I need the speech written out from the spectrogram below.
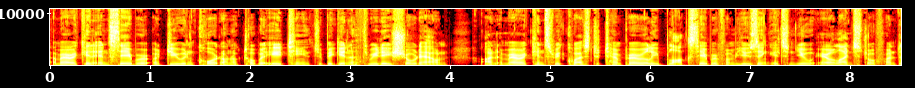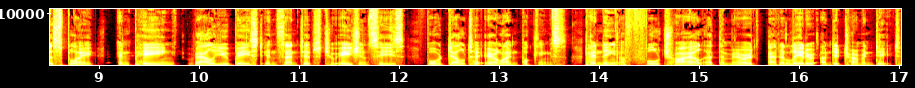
American and Sabre are due in court on October 18th to begin a three day showdown on American's request to temporarily block Sabre from using its new airline storefront display and paying value based incentives to agencies for Delta airline bookings, pending a full trial at the merits at a later undetermined date.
